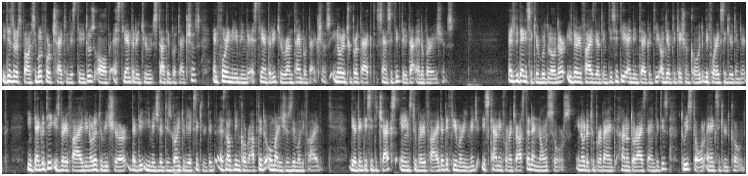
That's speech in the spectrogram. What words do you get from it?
It is responsible for checking the status of STM32 static protections and for enabling STM32 runtime protections in order to protect sensitive data and operations. As with any secure bootloader, it verifies the authenticity and integrity of the application code before executing it. Integrity is verified in order to be sure that the image that is going to be executed has not been corrupted or maliciously modified. The authenticity checks aims to verify that the firmware image is coming from a trusted and known source in order to prevent unauthorized entities to install and execute code.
